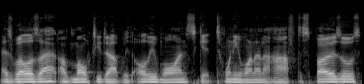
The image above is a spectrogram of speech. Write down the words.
As well as that, I've multied up with Ollie Wines to get 21 and a half disposals.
